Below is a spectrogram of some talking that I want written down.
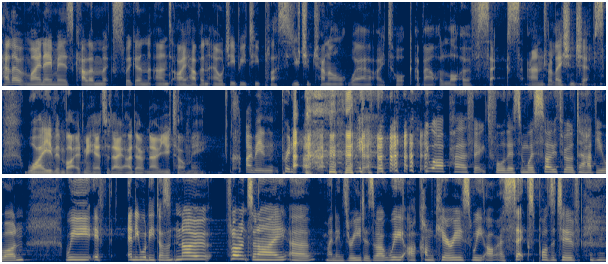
Hello, my name is Callum McSwiggan, and I have an LGBT plus YouTube channel where I talk about a lot of sex and relationships. Why you've invited me here today, I don't know. You tell me. I mean, pretty perfect. you are perfect for this, and we're so thrilled to have you on. We, if anybody doesn't know, Florence and I, uh, my name's Reed as well, we are Come Curious. We are a sex positive, mm-hmm.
